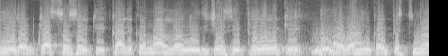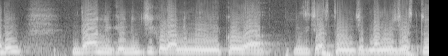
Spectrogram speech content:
ఈ రెడ్ క్రాస్ సొసైటీ కార్యక్రమాల్లో ఇది చేసి ప్రజలకి అవగాహన కల్పిస్తున్నారు. దానికి నుంచి కూడా మేము ఎక్కువగా ఇది చేస్తామని చెప్పి మనవి చేస్తూ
